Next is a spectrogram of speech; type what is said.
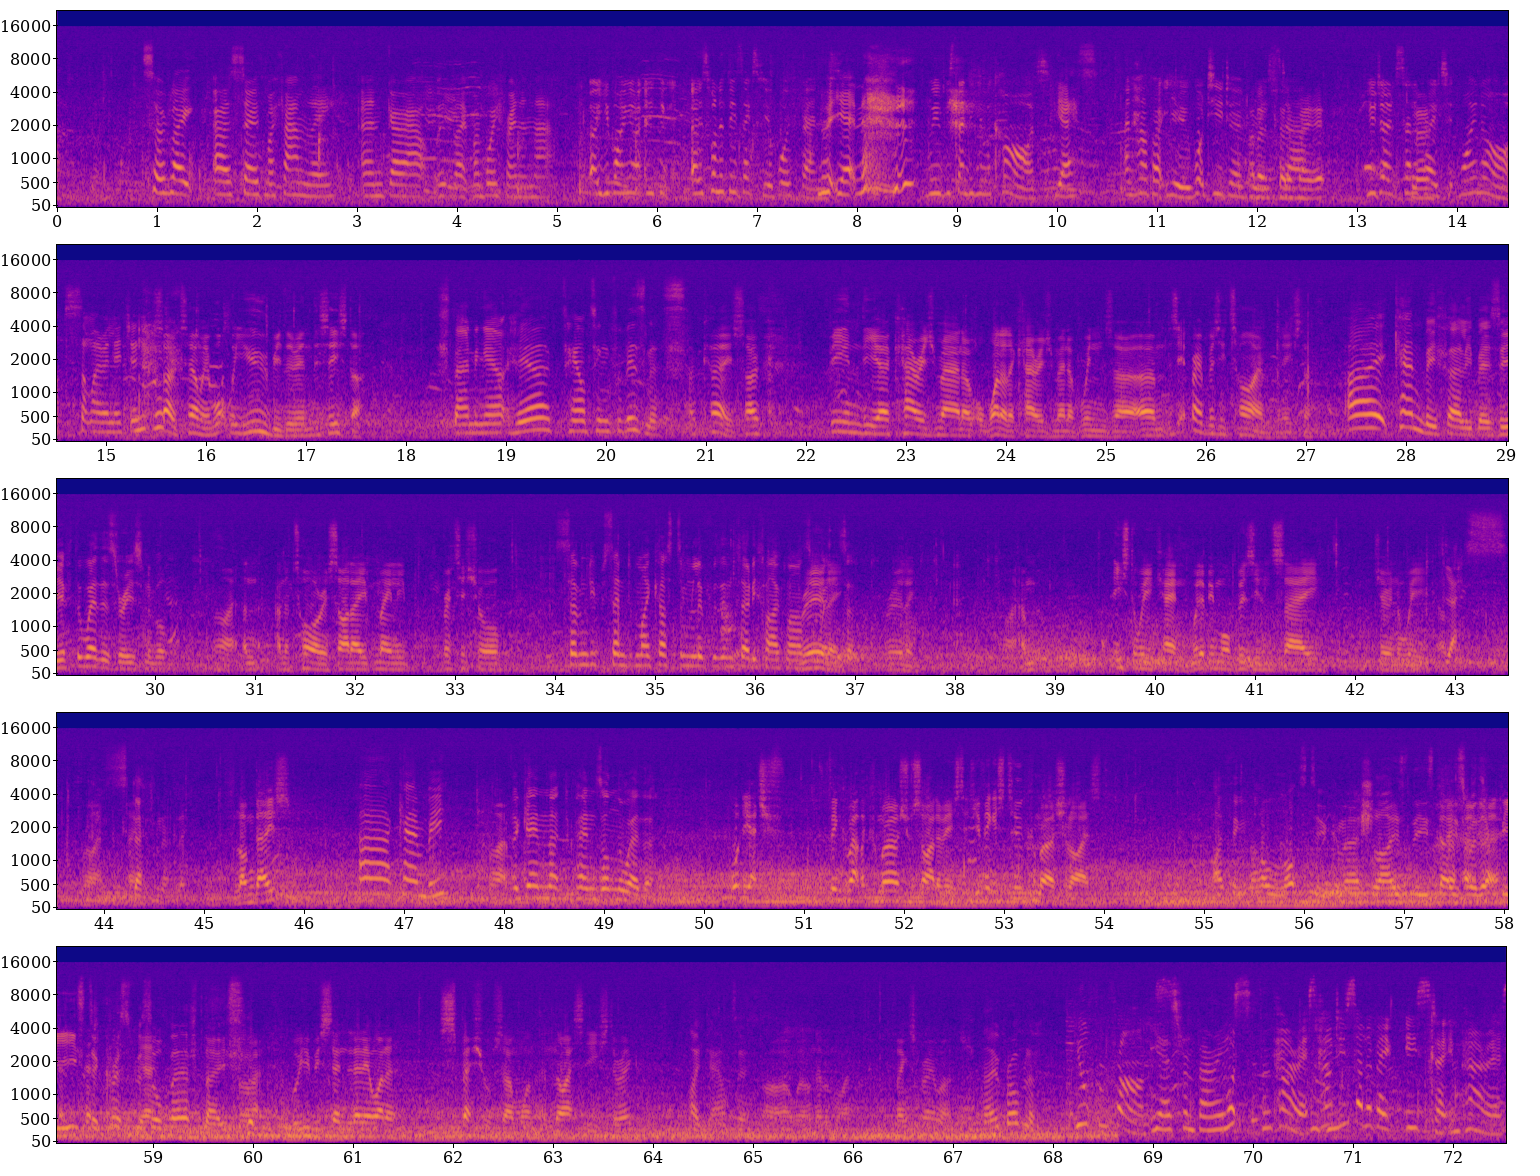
Sort of like uh, stay with my family and go out with like my boyfriend and that. Are you buying out anything? Oh, it's one of these eggs for your boyfriend. Not yet, no. Will you be sending him a card? yes. And how about you? What do you do over I don't Easter? celebrate it. You don't celebrate it? Why not? It's not my religion. So tell me, what will you be doing this Easter? Standing out here, touting for business. Okay, so being the uh, carriage man, or one of the carriage men of Windsor, um, is it a very busy time in Easter? Uh, it can be fairly busy if the weather's reasonable. Right, and, and the tourists, are they mainly British or 70% of my customers live within 35 miles of really? Windsor. Really? Right, and Easter weekend, will it be more busy than, say, during the week? Yes, Right, okay. definitely. Long days? Uh, can be. Right. Again, that depends on the weather. What do you actually think about the commercial side of Easter? Do you think it's too commercialised? I think the whole lot's too commercialised these days, whether it be Easter, Christmas Yeah. or birthdays. Right. Will you be sending anyone a special someone a nice Easter egg? I doubt it. Oh, well, never mind. Thanks very much. No problem. You're from France? Yes, from Paris. What, from Paris. How do you celebrate Easter in Paris?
